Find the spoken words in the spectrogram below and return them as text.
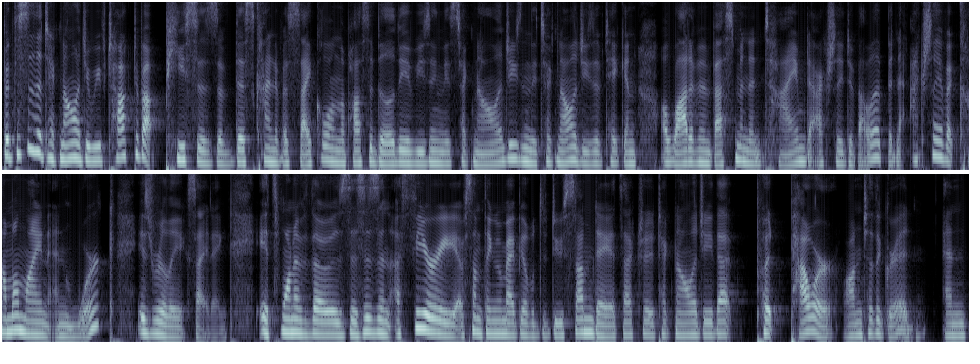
But this is a technology. We've talked about pieces of this kind of a cycle and the possibility of using these technologies. And the technologies have taken a lot of investment and time to actually develop and actually have it come online and work is really exciting. It's one of those, this isn't a theory of something we might be able to do someday. It's actually a technology that put power onto the grid and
